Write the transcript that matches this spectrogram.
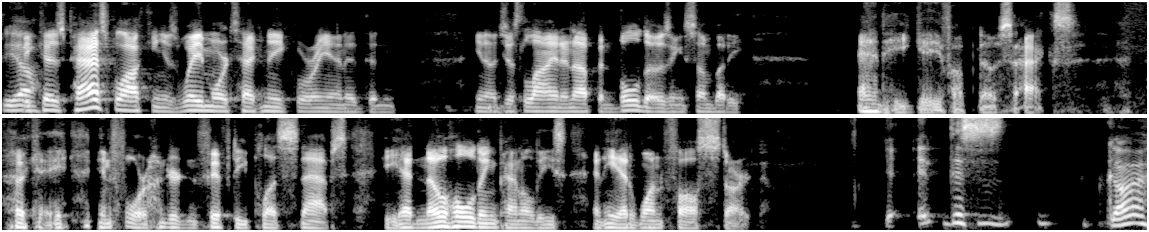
Yeah. Because pass blocking is way more technique oriented than, you know, just lining up and bulldozing somebody. And he gave up no sacks. Okay. In 450 plus snaps, he had no holding penalties and he had one false start. This is Go.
